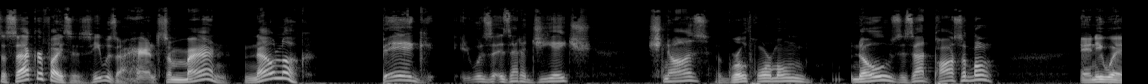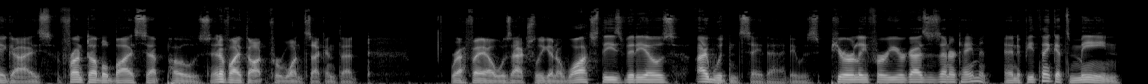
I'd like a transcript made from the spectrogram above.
the sacrifices. He was a handsome man. Now look. Big. It was is that a GH schnoz? A growth hormone nose? Is that possible? Anyway, guys, front double bicep pose. And if I thought for one second that Rafael was actually going to watch these videos, I wouldn't say that. It was purely for your guys' entertainment. And if you think it's mean,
